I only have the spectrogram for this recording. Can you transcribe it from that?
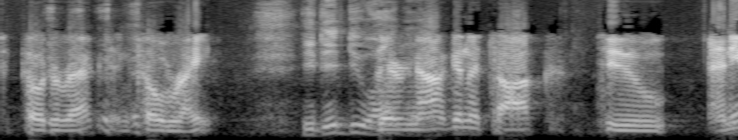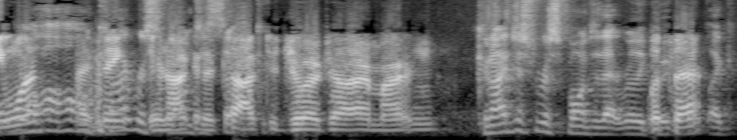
to co direct, and co write. He did do. They're Uncle. not going to talk to anyone. Well, hold on, I can I think they're not going to talk to George R. R. Martin. Can I just respond to that really quick? What's quick? that? Like,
